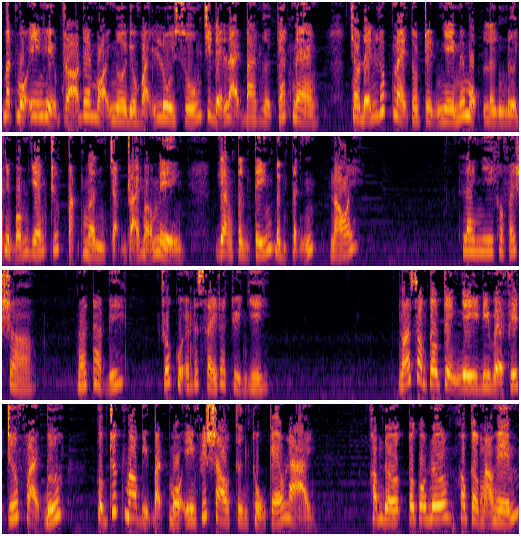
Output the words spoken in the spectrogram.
Bạch Mộ Yên hiểu rõ đem mọi người đều vẫy lui xuống chỉ để lại ba người các nàng. Cho đến lúc này Tô Trị Nhi mới một lần nữa nhìn bóng dáng trước mặt mình chậm rãi mở miệng, gằn từng tiếng bình tĩnh, nói. Lan Nhi không phải sợ, nói ta biết, rốt cuộc em đã xảy ra chuyện gì? Nói xong Tô Trịnh Nhi đi về phía trước vài bước, cũng rất mau bị Bạch Mộ Yên phía sau thân thủ kéo lại. Không được, tôi cô nương, không cần mạo hiểm.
